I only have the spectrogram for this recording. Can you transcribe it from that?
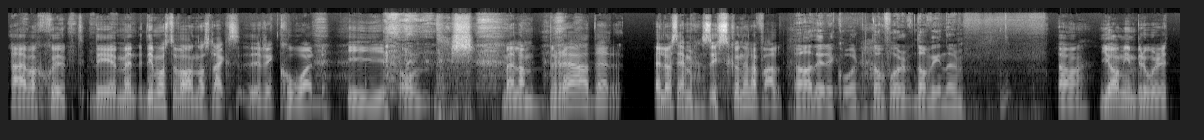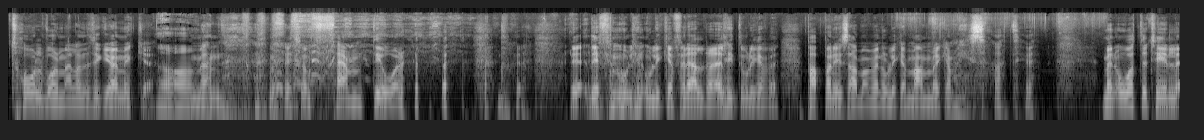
Nej, vad sjukt. Det, men det måste vara någon slags rekord i ålders... mellan bröder. Eller vad säger jag, mellan syskon i alla fall. Ja, det är rekord. De, får, de vinner. Ja, jag och min bror är 12 år mellan, det tycker jag är mycket. Ja. Men liksom 50 år. Det, det är förmodligen olika föräldrar, eller inte olika föräldrar. Pappan är ju samma, men olika mammor kan man gissa att det är. Men åter till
